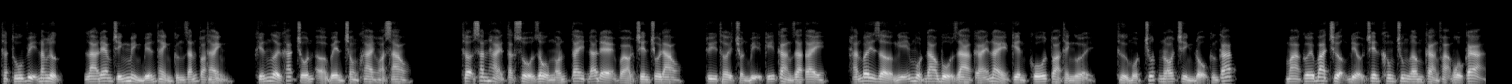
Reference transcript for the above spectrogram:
Thật thú vị năng lực, là đem chính mình biến thành cứng rắn tòa thành, khiến người khác trốn ở bên trong khai hỏa sao. Thợ săn hải tặc sổ dầu ngón tay đã đè vào trên trôi đao tùy thời chuẩn bị kỹ càng ra tay, hắn bây giờ nghĩ một đao bổ ra cái này kiên cố tòa thành người, thử một chút nó trình độ cứng cáp. Mà cưới ba trượng điệu trên không trung âm càng phạm ổ cả,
